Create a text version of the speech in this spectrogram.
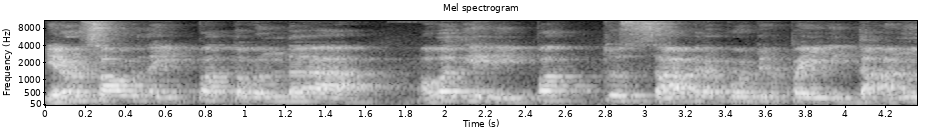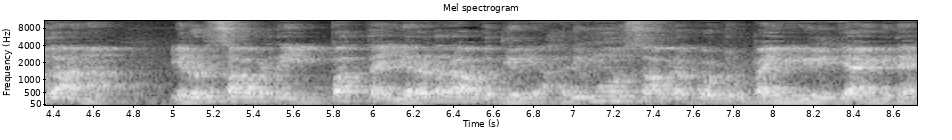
ಎರಡು ಸಾವಿರದ ಇಪ್ಪತ್ತ ಒಂದರ ಅವಧಿಯಲ್ಲಿ ಇಪ್ಪತ್ತು ಸಾವಿರ ಕೋಟಿ ರೂಪಾಯಿ ಇದ್ದ ಅನುದಾನ ಎರಡ್ ಸಾವಿರದ ಇಪ್ಪತ್ತ ಎರಡರ ಅವಧಿಯಲ್ಲಿ ಹದಿಮೂರು ಸಾವಿರ ಕೋಟಿ ರೂಪಾಯಿಗೆ ಇಳಿಕೆಯಾಗಿದೆ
